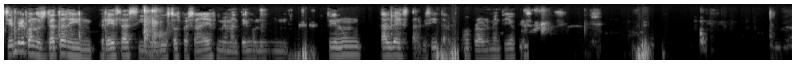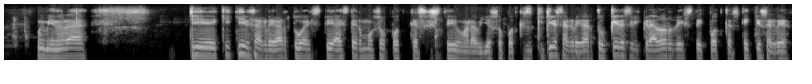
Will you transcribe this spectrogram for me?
siempre, cuando se trata de empresas y de gustos personales me mantengo en un, estoy en un tal vez, tal vez sí, tal vez no, probablemente yo que sé. Muy bien, ahora, ¿qué, qué quieres agregar tú a este, a este hermoso podcast, a este maravilloso podcast? ¿Qué quieres agregar tú? que eres el creador de este podcast? ¿Qué quieres agregar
